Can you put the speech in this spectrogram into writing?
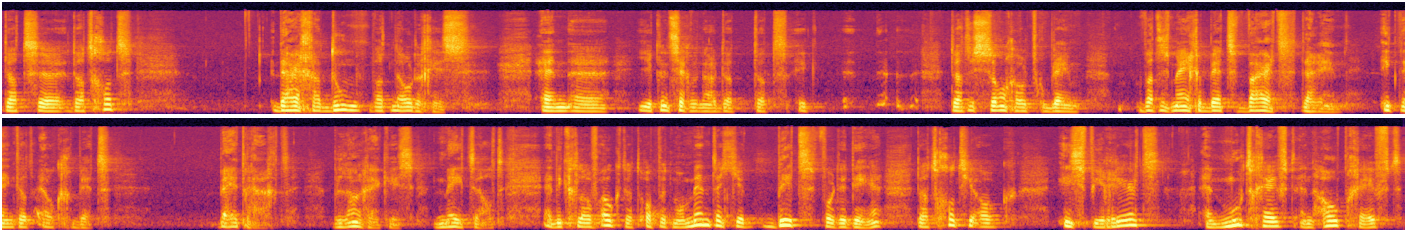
dat, uh, dat God daar gaat doen wat nodig is. En je kunt zeggen, nou, dat, dat, ik, dat is zo'n groot probleem. Wat is mijn gebed waard daarin? Ik denk dat elk gebed bijdraagt, belangrijk is, meetelt. En ik geloof ook dat op het moment dat je bidt voor de dingen, dat God je ook inspireert en moed geeft en hoop geeft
